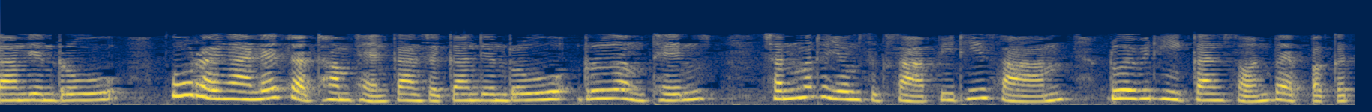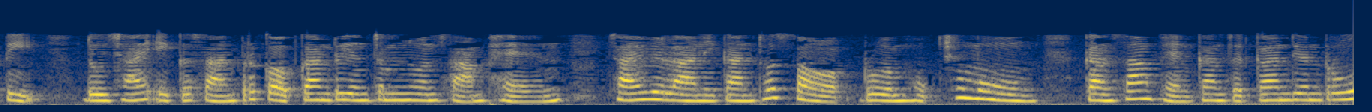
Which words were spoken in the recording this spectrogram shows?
การเรียนรู้ ผู้รายงานได้จัดทำแผนการจัดการเรียนรู้ เรื่อง TENS ชั้นมัธยมศึกษาปีที่ 3 ด้วยวิธีการสอนแบบปกติ โดยใช้เอกสารประกอบการเรียนจำนวน 3 แผน ใช้เวลาในการทดสอบรวม 6 ชั่วโมง การสร้างแผนการจัดการเรียนรู้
